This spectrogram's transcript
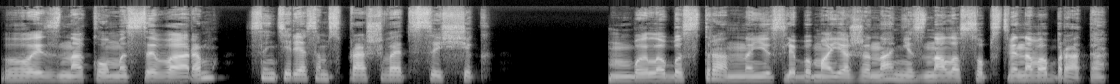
«Вы знакомы с Иваром?» — с интересом спрашивает сыщик. «Было бы странно, если бы моя жена не знала собственного брата»,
